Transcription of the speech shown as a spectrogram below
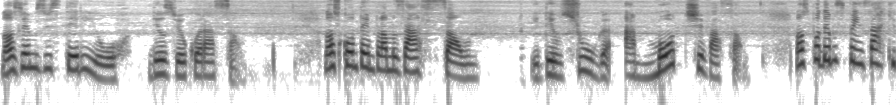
Nós vemos o exterior, Deus vê o coração. Nós contemplamos a ação e Deus julga a motivação. Nós podemos pensar que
